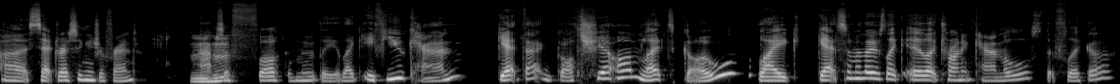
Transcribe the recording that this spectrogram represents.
uh, set dressing is your friend Mhm. Absolutely. Like if you can get that goth shit on, let's go. Like get some of those like electronic candles that flicker.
